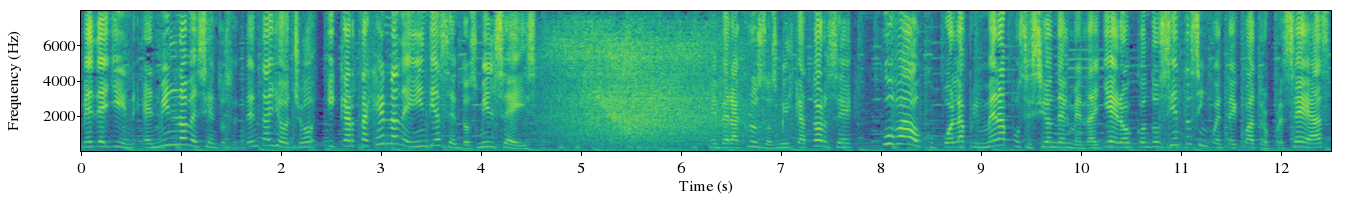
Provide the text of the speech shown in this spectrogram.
Medellín en 1978 y Cartagena de Indias en 2006. En Veracruz 2014, Cuba ocupó la primera posición del medallero con 254 preseas,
